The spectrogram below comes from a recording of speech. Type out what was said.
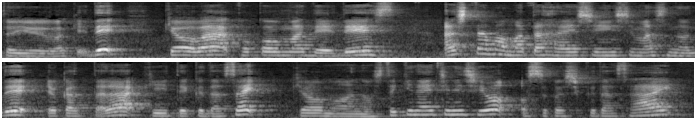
というわけで今日はここまでです。明日もまた配信しますのでよかったら聞いてください。今日もあの素敵な一日をお過ごしください。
